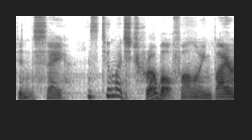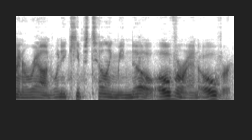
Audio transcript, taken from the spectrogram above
didn't say, It's too much trouble following Byron around when he keeps telling me no over and over.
